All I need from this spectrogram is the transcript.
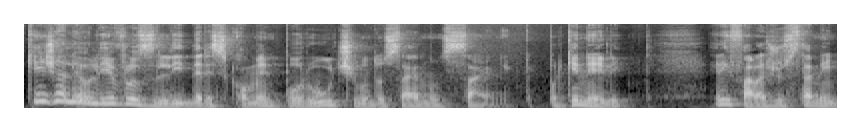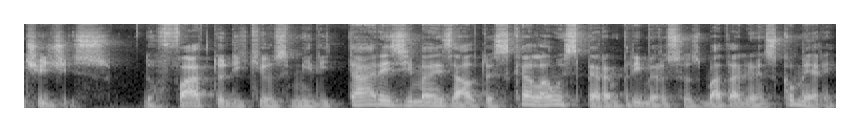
Quem já leu o livro Os Líderes Comem por Último, do Simon Sinek? Porque nele ele fala justamente disso, do fato de que os militares de mais alto escalão esperam primeiro seus batalhões comerem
